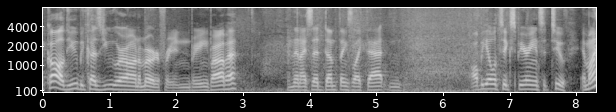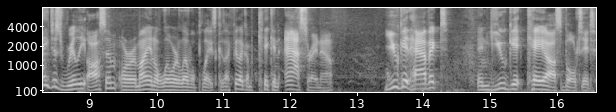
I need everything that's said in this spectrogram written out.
I called you because you were on a murder free and then I said dumb things like that, and I'll be able to experience it too. Am I just really awesome, or am I in a lower level place? Because I feel like I'm kicking ass right now. You get havoced, and you get chaos bolted,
